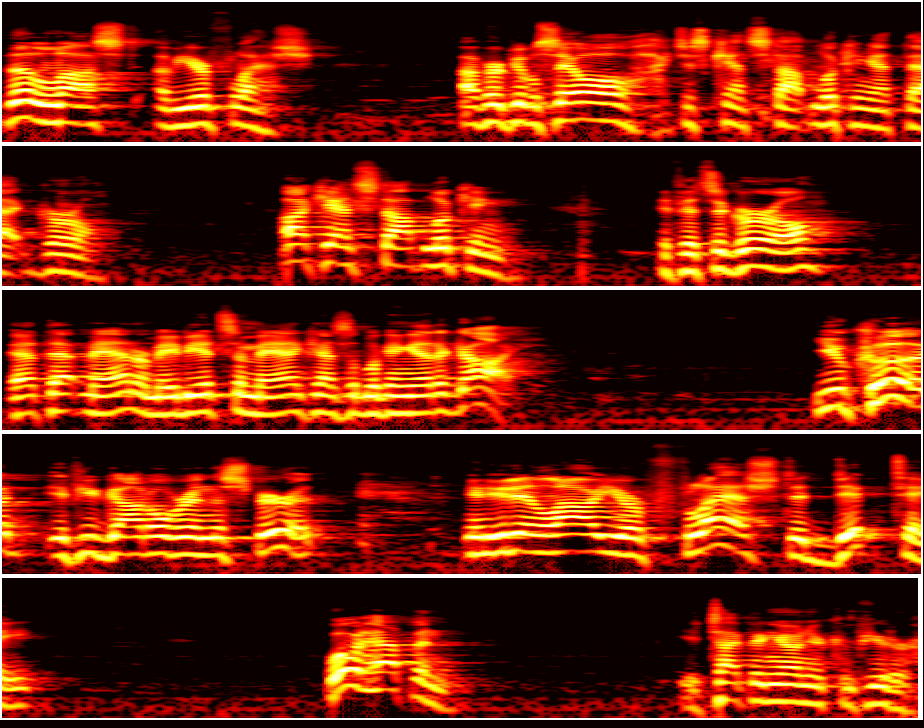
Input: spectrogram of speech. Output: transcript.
the lust of your flesh. I've heard people say, Oh, I just can't stop looking at that girl. I can't stop looking, if it's a girl, at that man, or maybe it's a man, can't stop looking at a guy. You could if you got over in the spirit and you didn't allow your flesh to dictate. What would happen? You're typing on your computer.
